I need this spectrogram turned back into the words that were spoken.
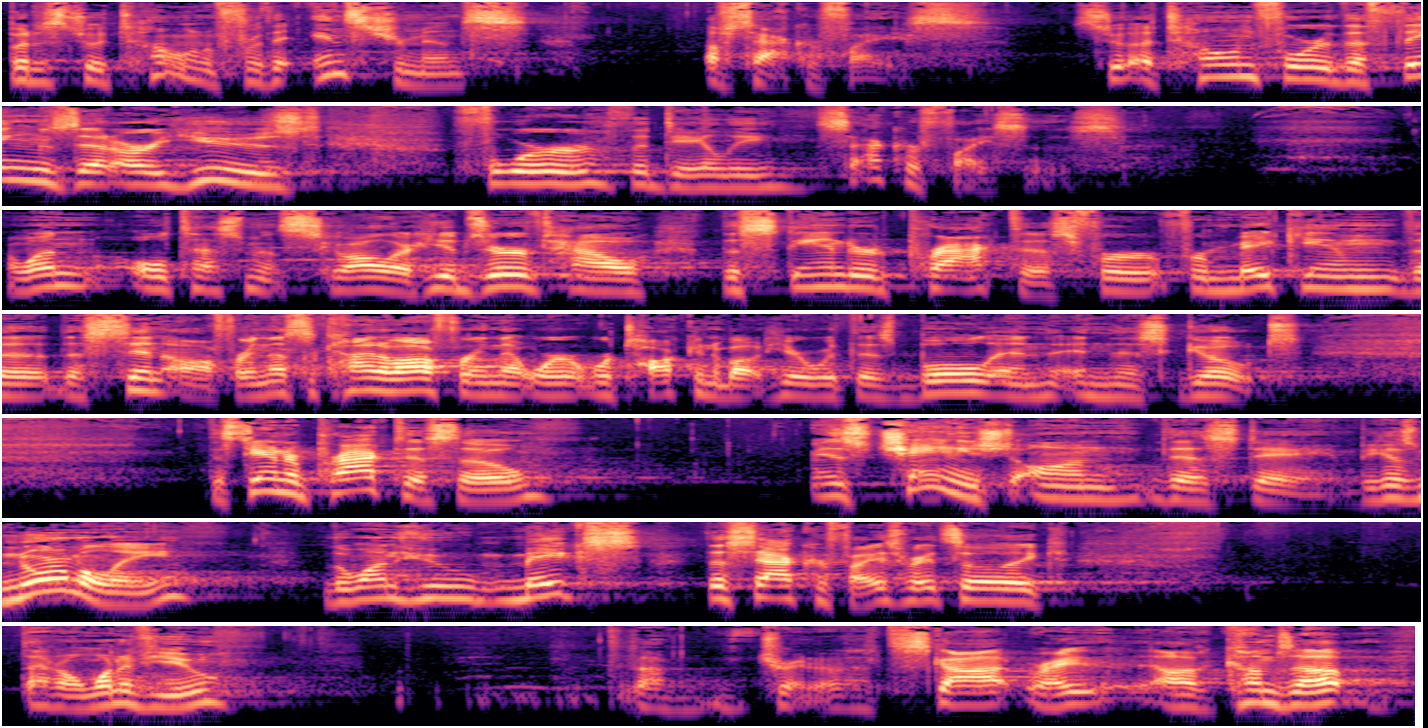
but it's to atone for the instruments of sacrifice. It's to atone for the things that are used for the daily sacrifices. One Old Testament scholar, he observed how the standard practice for, for making the, the sin offering, that's the kind of offering that we're, we're talking about here with this bull and, and this goat. The standard practice, though, is changed on this day because normally the one who makes the sacrifice, right? So, like, I don't know, one of you, Scott, right, uh, comes up.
